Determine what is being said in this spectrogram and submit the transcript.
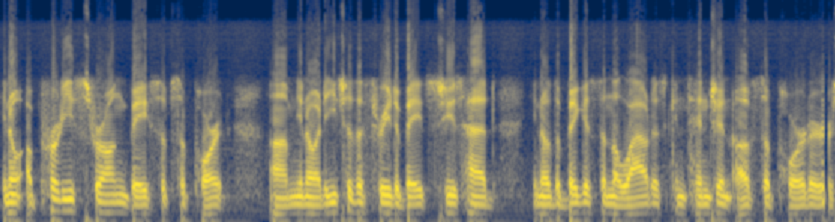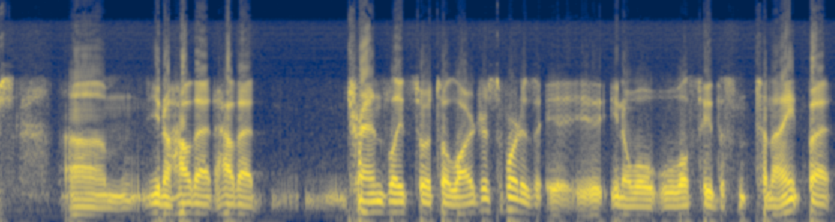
you know, a pretty strong base of support. Um, you know, at each of the three debates, she's had, you know, the biggest and the loudest contingent of supporters. Um, you know, how that, how that translates to, to larger support is, you know, we'll, we'll see this tonight. But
